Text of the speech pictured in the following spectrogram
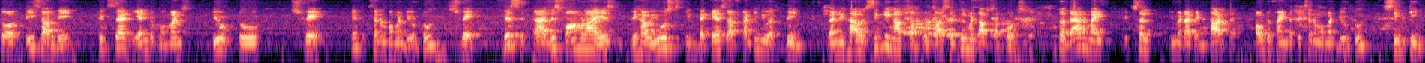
So these are the fixed end moments due to sway. Okay, fixed end moment due to sway. This uh, this formula is we have used in the case of continuous beam when we have sinking of supports or settlement of supports. So there might itself you might have been taught how to find the fixed moment due to sinking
